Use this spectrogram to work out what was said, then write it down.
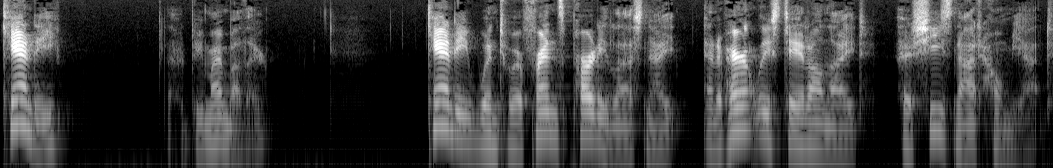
Candy, that would be my mother. Candy went to a friend's party last night and apparently stayed all night as she's not home yet.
